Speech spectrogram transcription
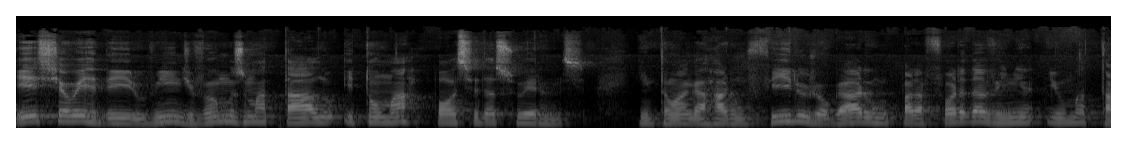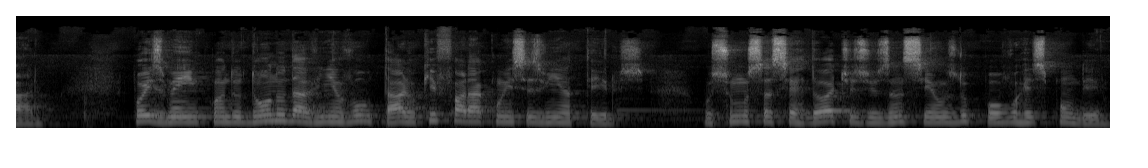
Este é o herdeiro, vinde, vamos matá-lo e tomar posse da sua herança. Então agarraram o filho, jogaram-no para fora da vinha e o mataram. Pois bem, quando o dono da vinha voltar, o que fará com esses vinhateiros? Os sumos sacerdotes e os anciãos do povo responderam:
